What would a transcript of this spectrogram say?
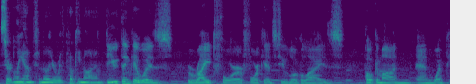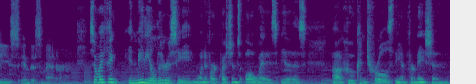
certainly am familiar with Pokemon. Do you think it was right for 4Kids to localize Pokemon and One Piece in this manner? So I think in media literacy, one of our questions always is uh, who controls the information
